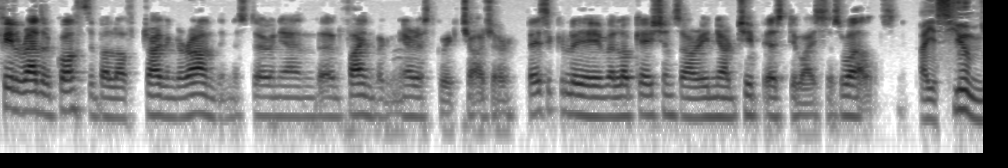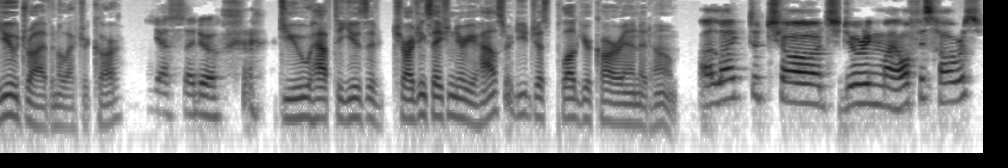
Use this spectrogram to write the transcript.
feel rather comfortable of driving around in Estonia and then find the nearest quick charger. Basically, the locations are in your GPS device as well. I assume you drive an electric car. Yes, I do. Do you have to use a charging station near your house, or do you just plug your car in at home? I like to charge during my office hours,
